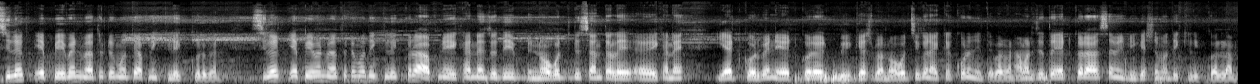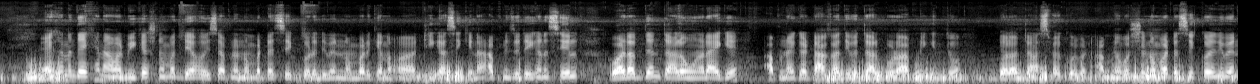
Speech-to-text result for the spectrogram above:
সিলেক্ট এ পেমেন্ট মেথডের মধ্যে আপনি ক্লিক করবেন। সিলেক্ট এ পেমেন্ট মেথডের মধ্যে ক্লিক করে আপনি এখানে যদি নগদ দিতে চান, তাহলে এখানে অ্যাড করবেন। অ্যাড করে বিকাশ বা নগদ যে কোনো একটা করে নিতে পারবেন। আমার যেহেতু অ্যাড করা আছে, আমি বিকাশের মধ্যে ক্লিক করলাম। এখানে দেখেন আমার বিকাশ নম্বর দেওয়া হয়েছে। আপনার নম্বরটা চেক করে দেবেন নম্বর কেন ঠিক আছে কিনা। আপনি যদি এখানে সেল অর্ডার দেন, তাহলে ওনারা আগে আপনাকে টাকা দেবে। তারপর আপনি কিন্তু ডলার ট্রান্সফার করবেন। আপনি অবশ্যই নম্বরটা চেক করে নেবেন।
